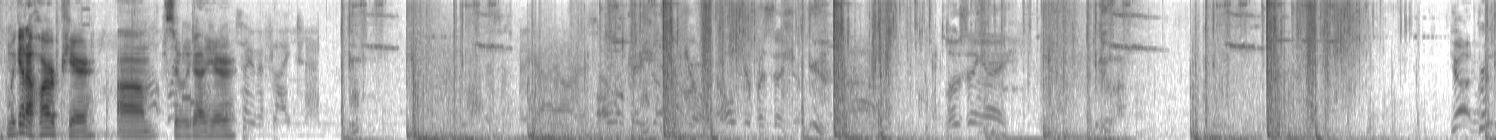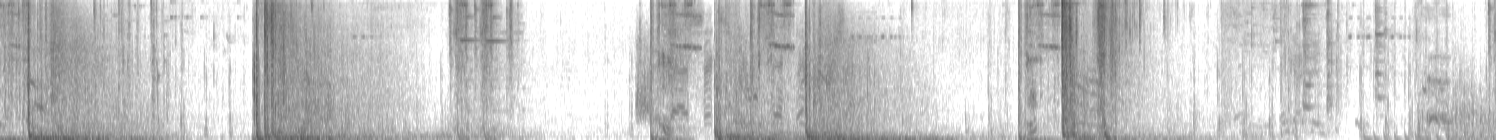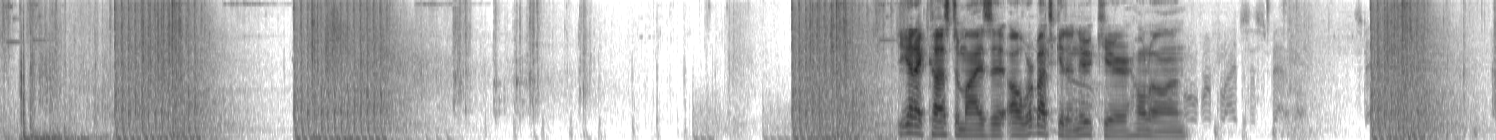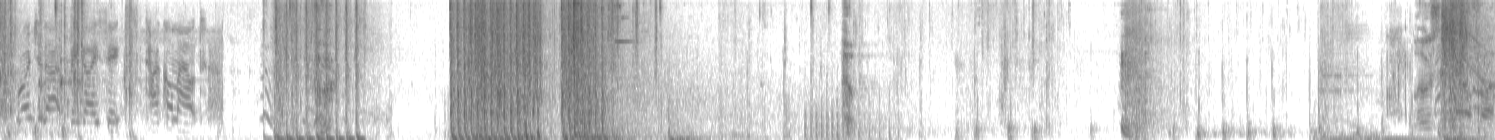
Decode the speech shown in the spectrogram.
We got a harp here. Um, see what we got here. All locations secure. Hold your position. Losing A. You gotta customize it. Oh, we're about to get a nuke here. Hold on. Roger that, Big I-6. TACOM out. Losing Alpha.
